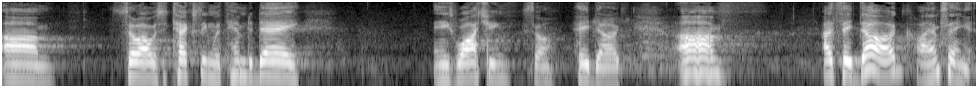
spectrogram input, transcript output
Um, so I was texting with him today, and he's watching. So, hey, Doug. Um, I'd say, Doug, I am saying it,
